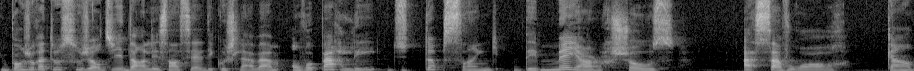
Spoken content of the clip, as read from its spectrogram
Bonjour à tous, aujourd'hui dans l'essentiel des couches lavables, on va parler du top 5 des meilleures choses à savoir quand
